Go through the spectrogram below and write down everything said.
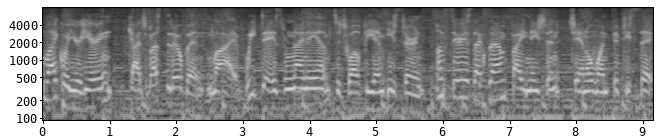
Like what you're hearing? Catch Busted Open live weekdays from 9 a.m. to 12 p.m. Eastern on SiriusXM Fight Nation Channel 156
